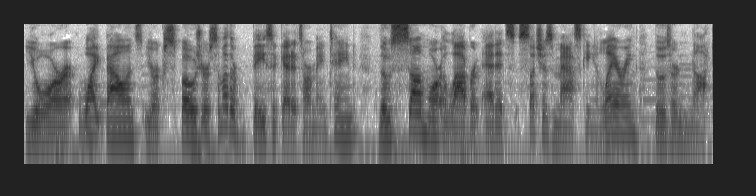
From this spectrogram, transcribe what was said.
your white balance, your exposure, some other basic edits are maintained, though some more elaborate edits, such as masking and layering, those are not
